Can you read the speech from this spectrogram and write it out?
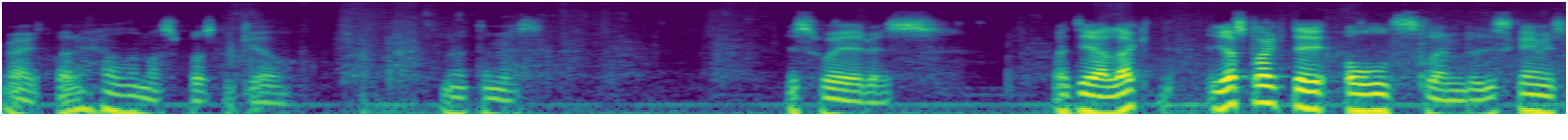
Right, where the hell am I supposed to go? Not the miss. This way it is. But yeah, like just like the old Slender, this game is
